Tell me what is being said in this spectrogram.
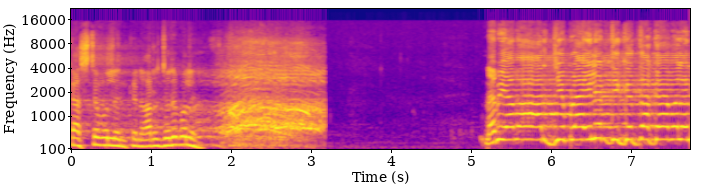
কাজটা বললেন কেন? আরও জোরে বলেন। নবী আমার জিব্রাইলের দিকে তাকায় বলেন,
